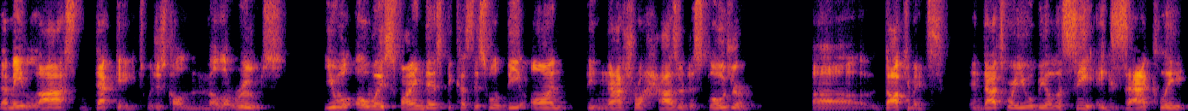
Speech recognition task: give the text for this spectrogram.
that may last decades, which is called Mello-Roos. You will always find this because this will be on the natural hazard disclosure uh, documents. And that's where you will be able to see exactly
